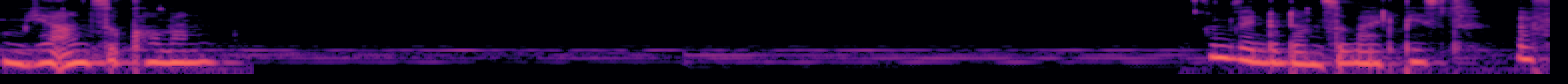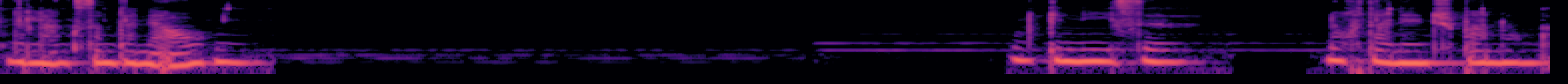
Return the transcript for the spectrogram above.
um hier anzukommen. Und wenn du dann soweit bist, öffne langsam deine Augen und genieße noch deine Entspannung.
